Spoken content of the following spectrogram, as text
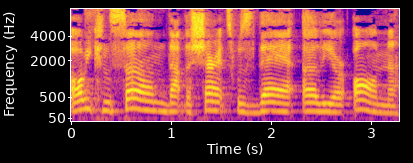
Are we concerned that the sheretz was there earlier on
